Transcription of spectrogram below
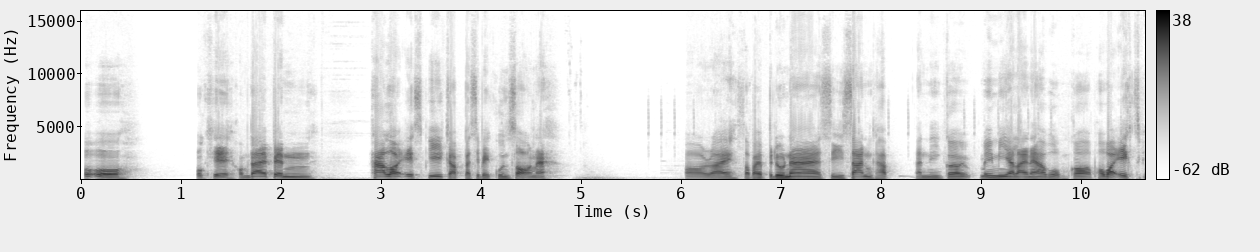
โอ้โอโอเค ผมได้เป็น 500 XP กับ 81คูณ2นะ alright ต่อไปไปดูหน้าซีซั่นครับ อันนี้ก็ไม่มีอะไรนะครับผมก็เพราะว่า XP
